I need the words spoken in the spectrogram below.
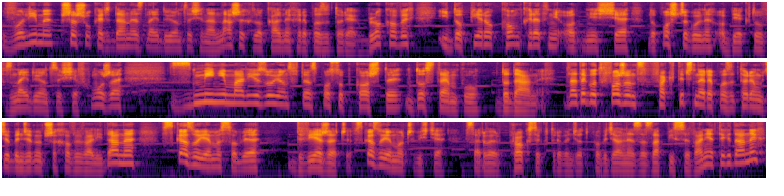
wolimy przeszukać dane znajdujące się na naszych lokalnych repozytoriach blokowych i dopiero konkretnie odnieść się do poszczególnych obiektów znajdujących się w chmurze, zminimalizując w ten sposób koszty dostępu do danych. Dlatego tworząc faktyczne repozytorium, gdzie będziemy przechowywali dane, wskazujemy sobie dwie rzeczy. Wskazujemy oczywiście serwer proxy, który będzie odpowiedzialny za zapisywanie tych danych,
